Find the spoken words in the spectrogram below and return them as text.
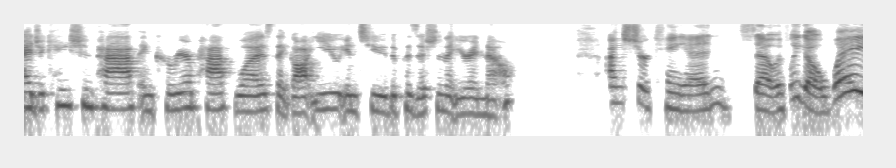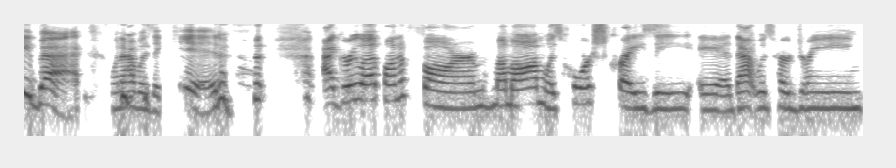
education path and career path was that got you into the position that you're in now? I sure can. So, if we go way back when I was a kid, I grew up on a farm. My mom was horse crazy, and that was her dream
